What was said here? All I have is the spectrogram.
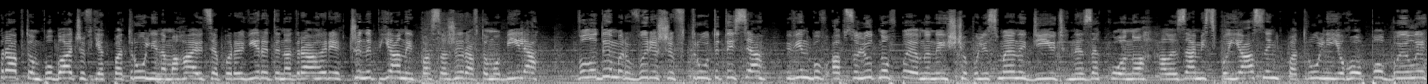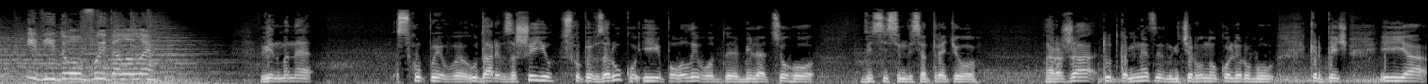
Раптом побачив, як патрульні намагаються перевірити на драгері, чи не п'яний пасажир автомобіля. Володимир вирішив втрутитися. Він був абсолютно впевнений, що полісмени діють незаконно, але замість пояснень патрульні його побили і відео видалили. Він мене схопив, ударив за шию, схопив за руку і повалив от е, біля цього 273-го гаража. Тут камінець червоного кольору був кирпич, і я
